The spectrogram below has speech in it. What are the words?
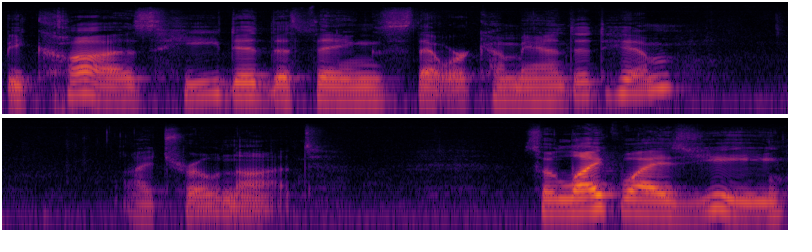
because he did the things that were commanded him? I trow not. So likewise, ye,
